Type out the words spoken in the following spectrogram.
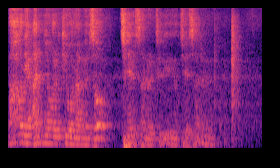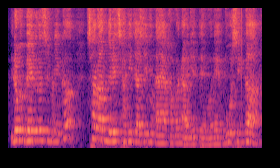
마을의 안녕을 기원하면서 제사를 드려요. 제사를. 여러분 왜 그렇습니까? 사람들이 자기 자신이 나약함을 알기 때문에 무엇인가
